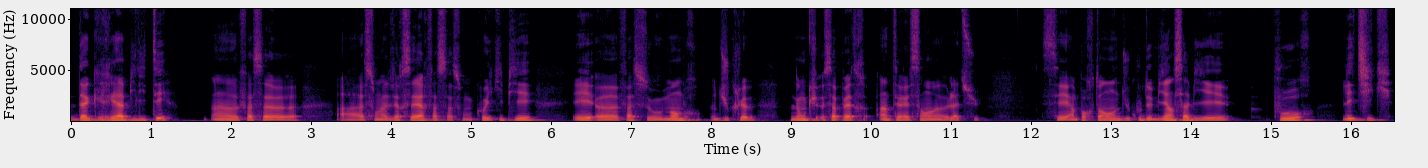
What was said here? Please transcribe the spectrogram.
d'agréabilité hein, face à, son adversaire, face à son coéquipier et face aux membres du club. Donc ça peut être intéressant euh, là-dessus. C'est important du coup de bien s'habiller pour l'éthique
